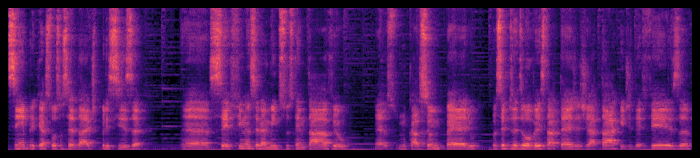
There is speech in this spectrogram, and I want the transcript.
sempre que a sua sociedade precisa é, ser financeiramente sustentável, é, no caso seu império, você precisa desenvolver estratégias de ataque, de defesa,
